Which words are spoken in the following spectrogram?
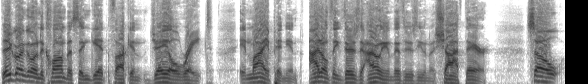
They're going to go into Columbus and get fucking jail raped. In my opinion, I don't think there's. I don't even think there's even a shot there. So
